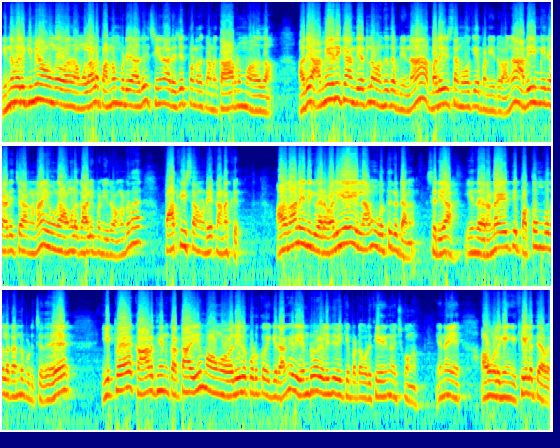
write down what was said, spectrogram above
இன்ன வரைக்குமே அவங்க அவங்களால பண்ண முடியாது. சீனா ரிஜெக்ட் பண்ணதுக்கான காரணமும் அதுதான். அதே அமெரிக்கா அந்த இடத்துல வந்தது அப்படின்னா பலுச்சிஸ்தான் ஓகே பண்ணிடுவாங்க. அதே மீறி அடிச்சாங்கன்னா இவங்க அவங்கள காலி பண்ணிடுவாங்கன்றது பாகிஸ்தானுடைய கணக்கு. அதனால் இன்றைக்கி வேறு வழியே இல்லாமல் ஒத்துக்கிட்டாங்க. சரியா? இந்த ரெண்டாயிரத்தி பத்தொம்போதில் கண்டுபிடிச்சது இப்போ காலத்தின் கட்டாயம் அவங்க வெளியில் கொடுக்க வைக்கிறாங்க. இது என்றோ எழுதி வைக்கப்பட்ட ஒரு தேரின்னு வச்சுக்கோங்க. ஏன்னா அவங்களுக்கு இங்கே கீழே தேவை.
